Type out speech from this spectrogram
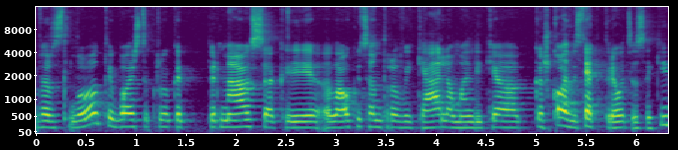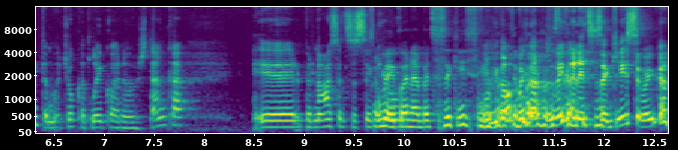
verslu, tai buvo iš tikrųjų, kad pirmiausia, kai laukiu centro vaikelio, man reikėjo kažko vis tiek turėjau atsisakyti, mačiau, kad laiko neužtenka. Ir pirmiausia atsisakiau. Vaiko nebetsisakysi. Vaiko, vaiko, vaiko neatsisakysi, vaiko,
